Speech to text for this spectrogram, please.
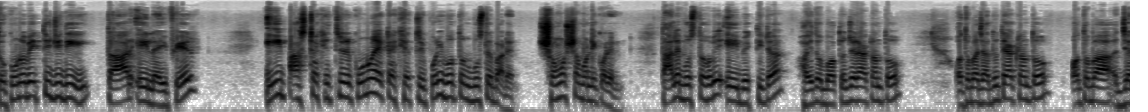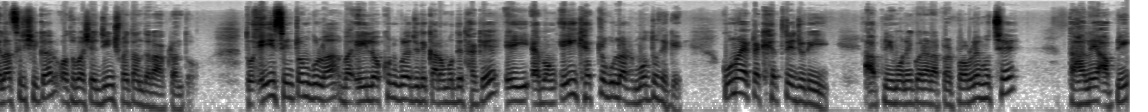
তো কোনো ব্যক্তি যদি তার এই লাইফের এই পাঁচটা ক্ষেত্রের কোনো একটা ক্ষেত্রে পরিবর্তন বুঝতে পারেন, সমস্যা মনে করেন, তাহলে বুঝতে হবে এই ব্যক্তিটা হয়তো বতঞ্জরে আক্রান্ত, অথবা জাদুতে আক্রান্ত, অথবা জেলাসির শিকার, অথবা সে জিন শয়তান দ্বারা আক্রান্ত। তো এই সিমটমগুলা বা এই লক্ষণগুলো যদি কারোর মধ্যে থাকে, এই এবং এই ক্ষেত্রগুলোর মধ্য থেকে কোনো একটা ক্ষেত্রে যদি আপনি মনে করেন আপনার প্রবলেম হচ্ছে তাহলে আপনি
